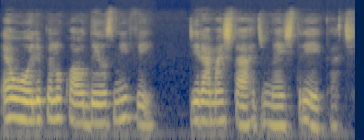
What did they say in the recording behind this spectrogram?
é o olho pelo qual Deus me vê, dirá mais tarde Mestre Eckhart.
